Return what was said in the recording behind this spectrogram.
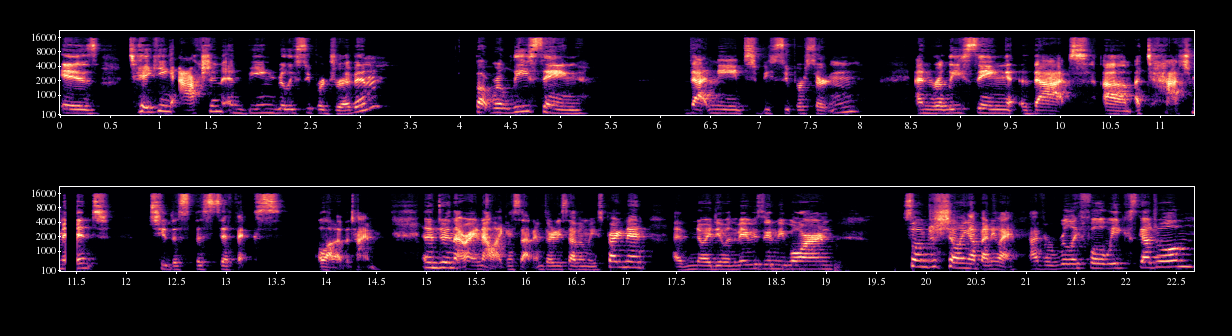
is taking action and being really super driven but releasing that need to be super certain and releasing that um, attachment to the specifics a lot of the time. And I'm doing that right now. Like I said, I'm 37 weeks pregnant. I have no idea when the baby's going to be born. So I'm just showing up anyway. I have a really full week scheduled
